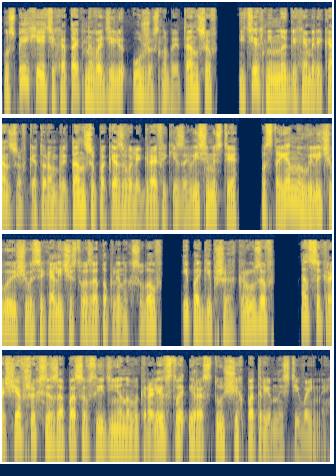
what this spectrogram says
Успехи этих атак наводили ужас на британцев и тех немногих американцев, которым британцы показывали графики зависимости, постоянно увеличивающегося количества затопленных судов и погибших грузов от сокращавшихся запасов Соединенного Королевства и растущих потребностей войны.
